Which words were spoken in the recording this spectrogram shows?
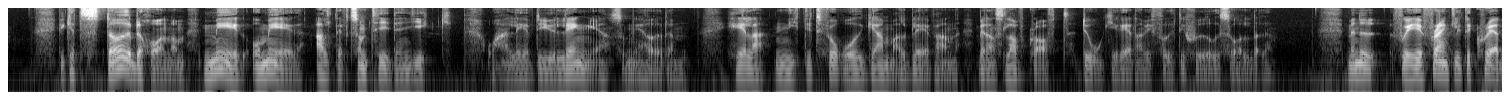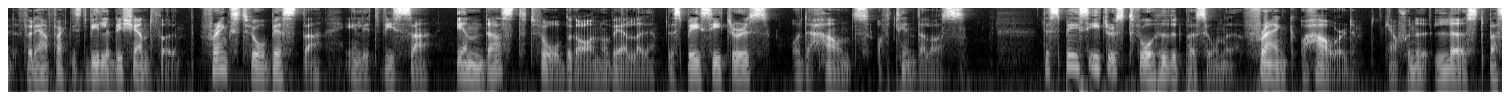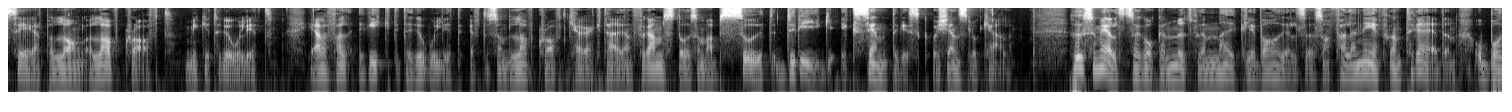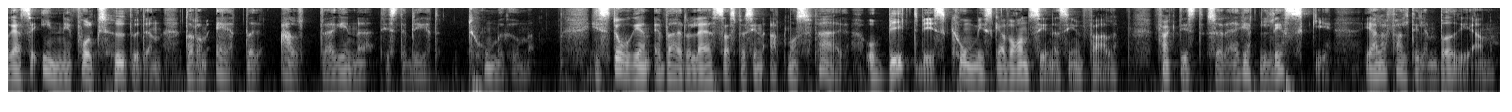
Vilket störde honom mer och mer allt eftersom tiden gick. Och han levde ju länge, som ni hörde. Hela 92 år gammal blev han, medan Lovecraft dog redan vid 47 års ålder. Men nu får jag ge Frank lite cred för det han faktiskt ville bli känd för. Franks två bästa, enligt vissa endast två bra noveller, The Space Eaters och The Hounds of Tindalos. The Space Eaters två huvudpersoner, Frank och Howard, kanske nu löst baserat på Long och Lovecraft, mycket roligt. I alla fall riktigt roligt eftersom Lovecraft-karaktären framstår som absurt dryg, excentrisk och känslokall. Hur som helst så råkar de ut för en märklig varelse som faller ner från träden och borrar sig in i folks huvuden där de äter allt där inne tills det blir ett tomrum. Historien är värd att läsas för sin atmosfär och bitvis komiska vansinnesinfall. Faktiskt så är den rätt läskig, i alla fall till en början.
